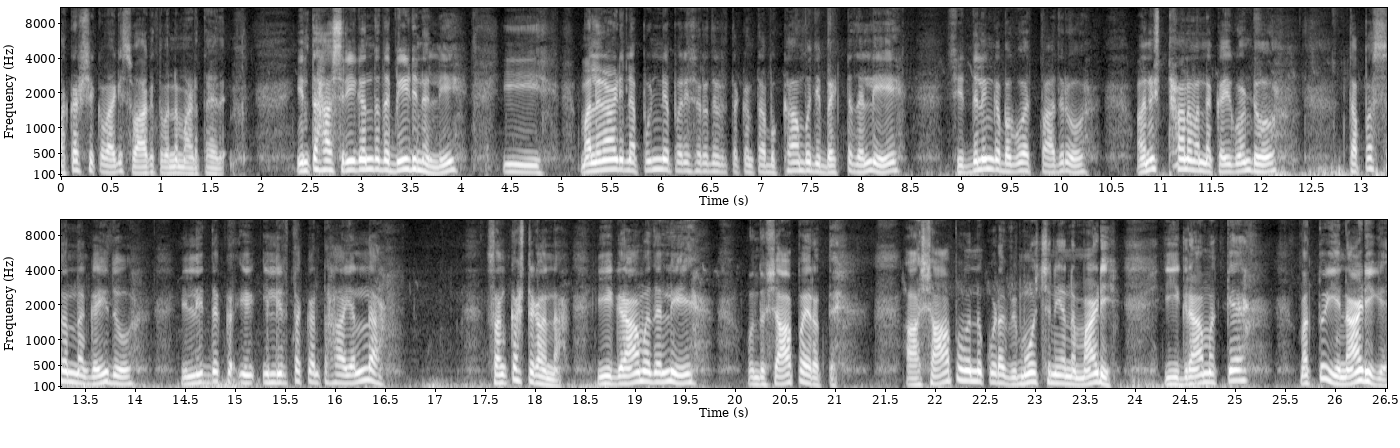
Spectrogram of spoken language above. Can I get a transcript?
ಆಕರ್ಷಕವಾಗಿ ಸ್ವಾಗತವನ್ನು ಮಾಡ್ತಾ ಇದೆ. ಇಂತಹ ಶ್ರೀಗಂಧದ ಬೀಡಿನಲ್ಲಿ ಈ ಮಲೆನಾಡಿನ ಪುಣ್ಯ ಪರಿಸರದಲ್ಲಿರ್ತಕ್ಕಂಥ ಬುಕ್ಕಾಂಬುದಿ ಬೆಟ್ಟದಲ್ಲಿ ಸಿದ್ಧಲಿಂಗ ಭಗವತ್ಪಾದರು ಅನುಷ್ಠಾನವನ್ನು ಕೈಗೊಂಡು ತಪಸ್ಸನ್ನು ಗೈದು ಇಲ್ಲಿದ್ದ ಇಲ್ಲಿರ್ತಕ್ಕಂತಹ ಎಲ್ಲ ಸಂಕಷ್ಟಗಳನ್ನು. ಈ ಗ್ರಾಮದಲ್ಲಿ ಒಂದು ಶಾಪ ಇರುತ್ತೆ. ಆ ಶಾಪವನ್ನು ಕೂಡ ವಿಮೋಚನೆಯನ್ನು ಮಾಡಿ ಈ ಗ್ರಾಮಕ್ಕೆ ಮತ್ತು ಈ ನಾಡಿಗೆ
